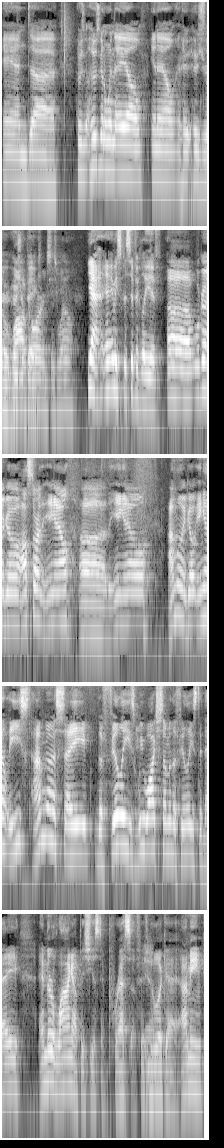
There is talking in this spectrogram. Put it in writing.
and uh, who's who's going to win the AL, NL, and who, who's So your who's your wild pick? cards as well. Yeah, I mean specifically if Uh, we're gonna go. I'll start in the NL. Uh, the NL. I'm gonna go NL East. I'm gonna say the Phillies. We watched some of the Phillies today, and their lineup is just impressive. If Yeah. you look at, it. I mean,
